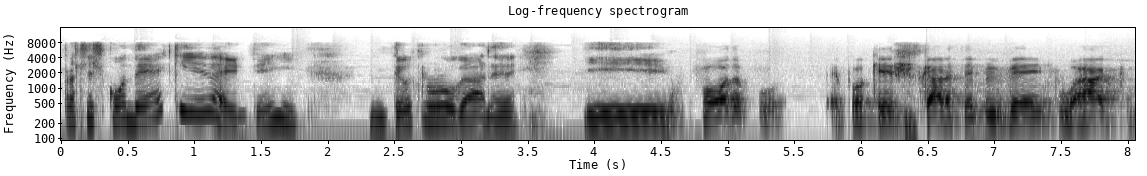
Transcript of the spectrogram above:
pra se esconder é aqui, velho. Não tem, não tem outro lugar, né? E. Foda, pô. É porque esses caras sempre vêm pro Acre.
